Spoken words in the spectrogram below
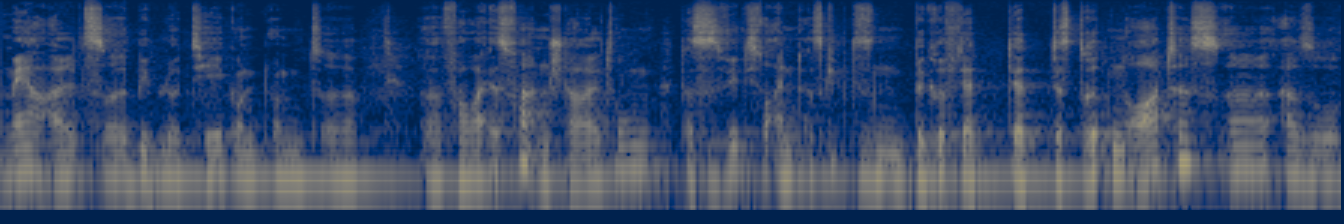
mehr als äh, Bibliothek und, und äh, VHS-Veranstaltung. Das ist wirklich so ein, es gibt diesen Begriff der, der des dritten Ortes, also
